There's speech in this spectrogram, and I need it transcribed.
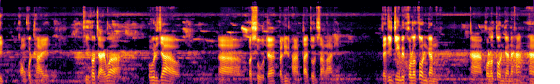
ผิดของคนไทยที่เข้าใจว่าพระพุทธเจ้าอ่าประสูติและปรินิพานใต้ต้นสารานี้ แต่จริงๆเป็นคนละต้นกันอ่าคนละต้นกันนะฮะอ่า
